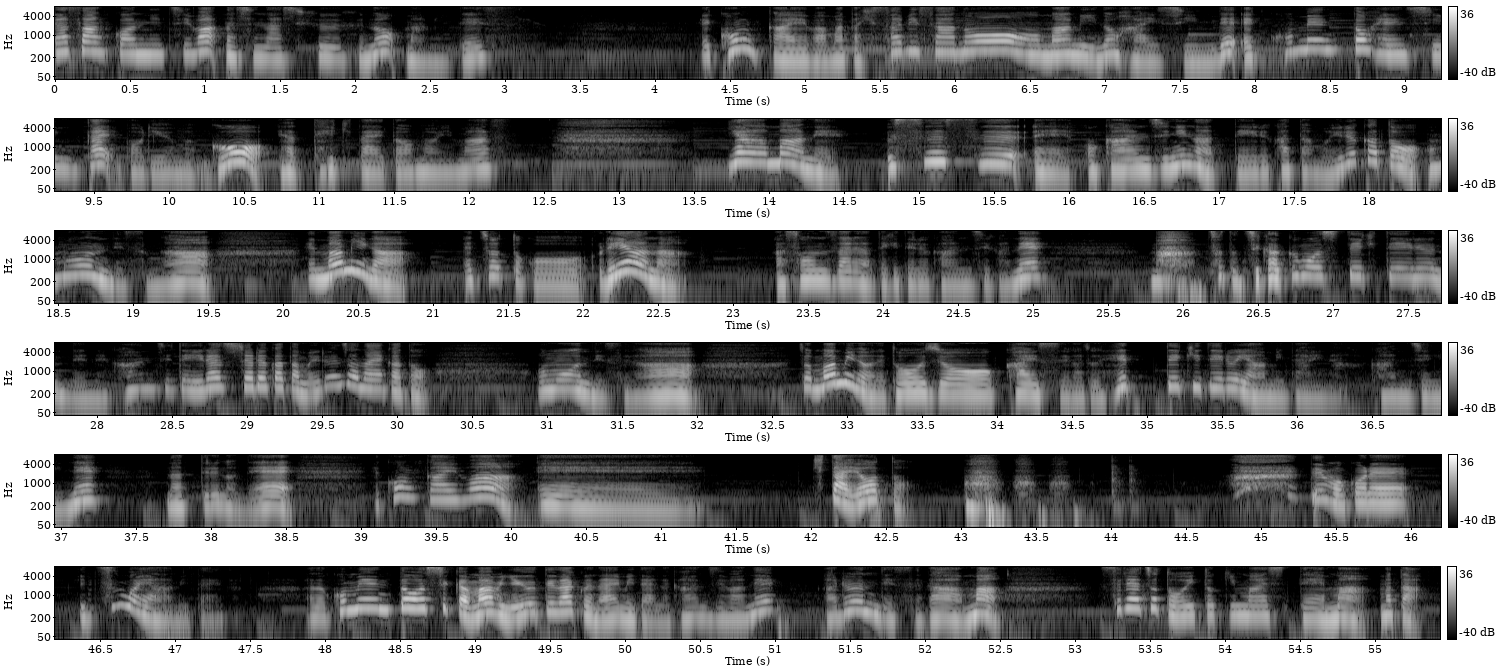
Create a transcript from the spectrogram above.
皆さんこんにちは。なしなし夫婦のまみです。え今回はまた久々のマミの配信でえコメント返信会ボリューム5をやっていきたいと思います。いやまあねうすうす、え、お感じになっている方もいるかと思うんですがえマミがちょっとこうレアな存在になってきてる感じがねまあちょっと自覚もしてきているんでね感じていらっしゃる方もいるんじゃないかと思うんですがちょマミのね登場回数がちょっと減ってきてるやんみたいな感じにねなってるので今回は、えー、来たよと。でもこれいつもやみたいな。あのコメントしかマミ言うてなくないみたいな感じはねあるんですがまあそれはちょっと置いときましてまあまた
